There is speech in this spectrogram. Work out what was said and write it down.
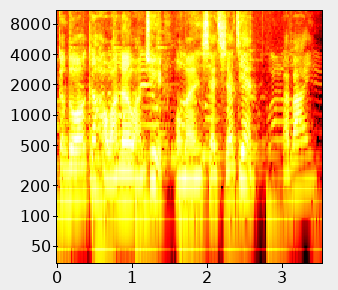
更多更好玩的玩具，我们下期再见，拜拜。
